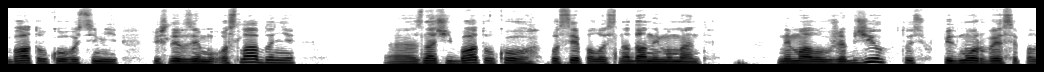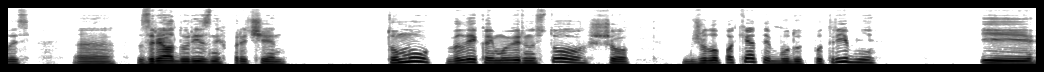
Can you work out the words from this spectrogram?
багато у кого сім'ї пішли в зиму ослаблені. Е, Значить, багато у кого посипалось на даний момент немало вже бджіл, тобто в підмор висипались е, з ряду різних причин. Тому велика ймовірність того, що бджолопакети будуть потрібні. І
